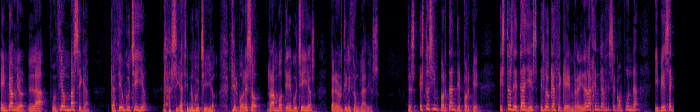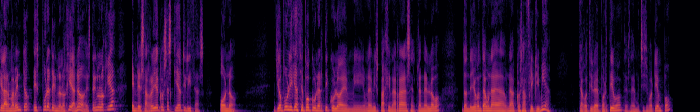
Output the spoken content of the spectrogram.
En cambio, la función básica que hacía un cuchillo, la sigue haciendo un cuchillo. Es decir, por eso Rambo tiene cuchillos, pero no utiliza un Gladius. Entonces, esto es importante porque estos detalles es lo que hace que en realidad la gente a veces se confunda y piensa que el armamento es pura tecnología. No, es tecnología en desarrollo de cosas que ya utilizas o no. Yo publiqué hace poco un artículo en mi- una de mis páginas raras, en el Clan del Lobo, donde yo contaba una, una cosa friki mía. Yo hago tiro deportivo desde muchísimo tiempo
